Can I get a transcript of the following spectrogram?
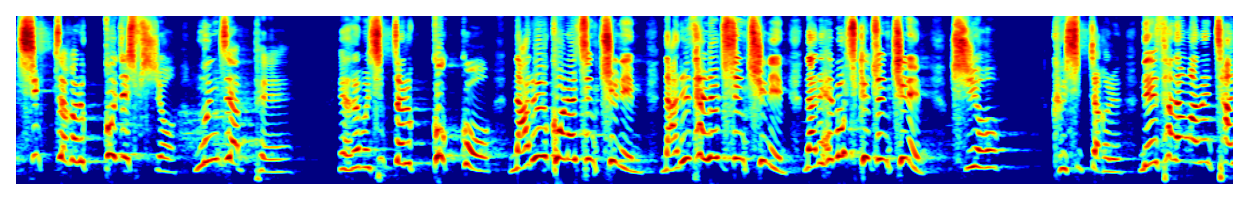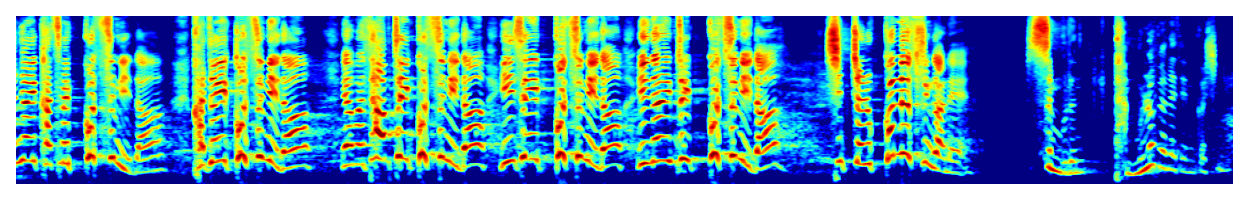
십자가를 꽂으십시오. 문제 앞에 여러분 십자를 꽂고 나를 구원하신 주님, 나를 살려주신 주님, 나를 회복시켜 준 주님, 주여 그 십자가를 내 사랑하는 자녀의 가슴에 꽂습니다. 가정에 꽂습니다. 여러분 사업장에 꽂습니다. 인생에 꽂습니다. 이 나라 임종에 꽂습니다. 십자를 꽂는 순간에 쓴물은 단물로 변화되는 것입니다.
